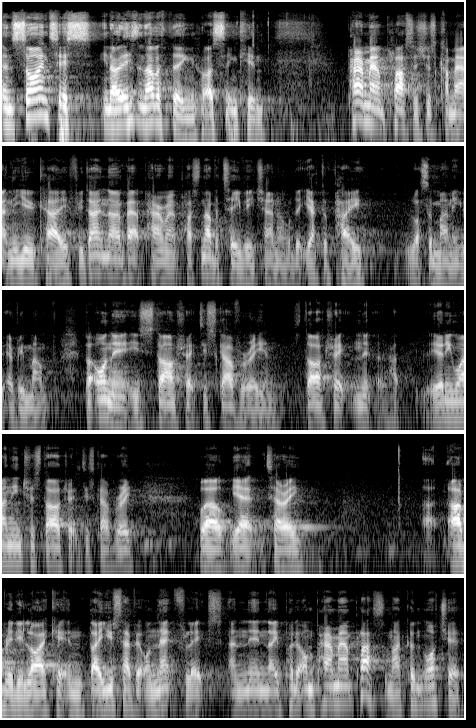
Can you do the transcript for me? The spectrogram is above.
and scientists, you know, here's another thing I was thinking. Paramount Plus has just come out in the UK. If you don't know about Paramount Plus, another TV channel that you have to pay lots of money every month. But on it is Star Trek Discovery and Star Trek. Anyone uh, into Star Trek Discovery? Well, yeah, Terry. I really like it, and they used to have it on Netflix, and then they put it on Paramount Plus, and I couldn't watch it.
